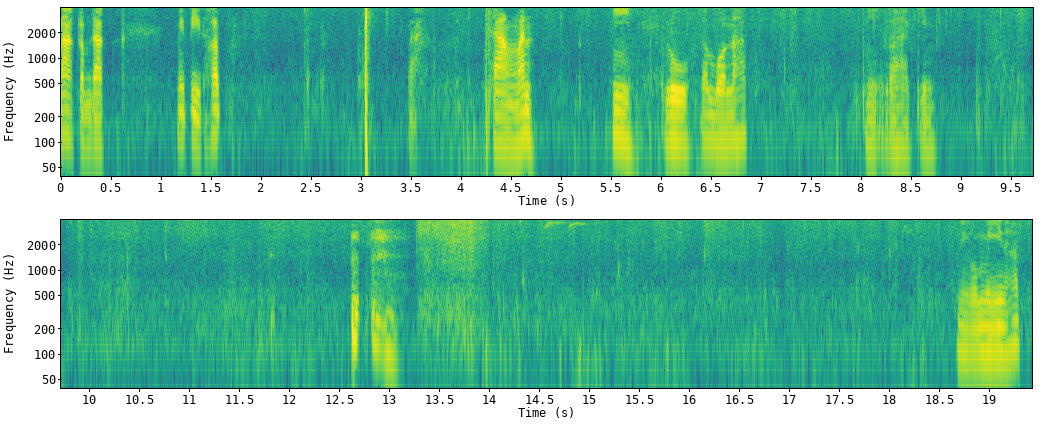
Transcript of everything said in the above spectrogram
ลากกับดักไม่ติดครับปช่างมัน นี่รูด้านบนนะครับ นี่เราหากินนี่ก็มีนะครับ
